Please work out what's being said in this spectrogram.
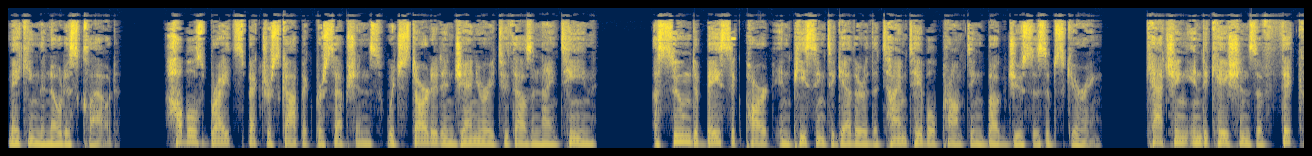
making the Notice cloud. Hubble's bright spectroscopic perceptions, which started in January 2019, assumed a basic part in piecing together the timetable prompting bug juice's obscuring catching indications of thick,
